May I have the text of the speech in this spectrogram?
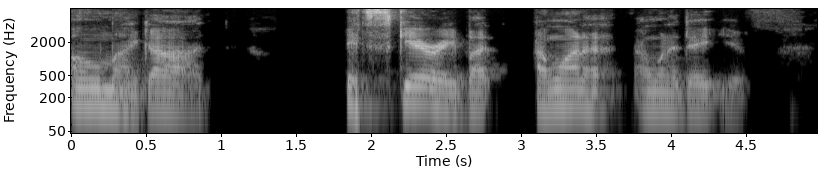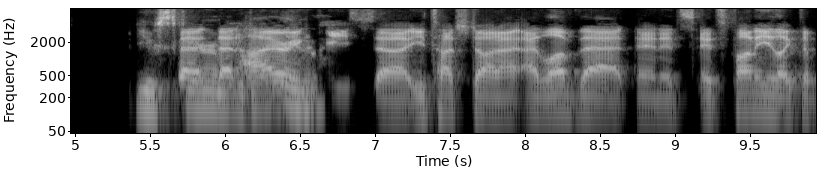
oh my god it's scary but i want to i want to date you you scare that, me that hiring piece uh, you touched on I, I, love that and it's it's funny like the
